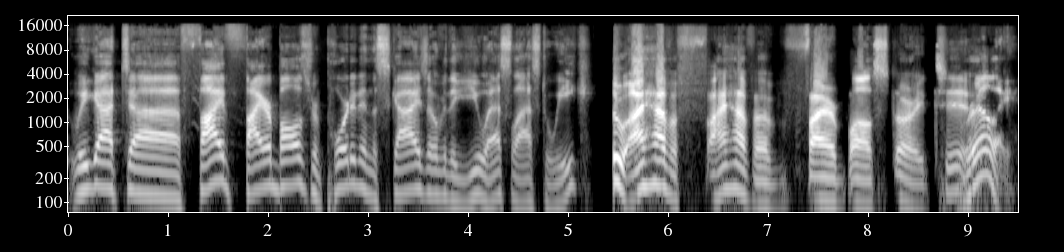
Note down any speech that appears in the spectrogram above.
We got uh five fireballs reported in the skies over the US last week. Ooh, I have a I have a fireball story too. Really?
